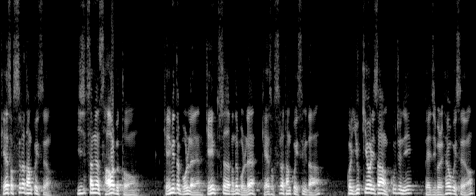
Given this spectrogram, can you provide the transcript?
계속 쓸어 담고 있어요. 23년 4월부터 개미들 몰래, 개인 투자자분들 몰래 계속 쓸어 담고 있습니다. 거의 6개월 이상 꾸준히 매집을 해오고 있어요.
